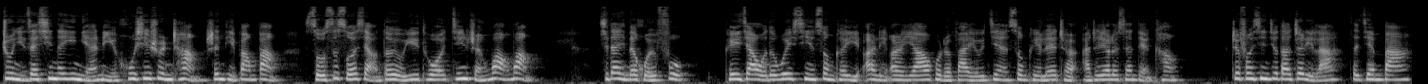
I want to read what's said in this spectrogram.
祝你在新的一年里呼吸顺畅，身体棒棒，所思所想都有依托，精神旺旺。期待你的回复，可以加我的微信宋可以二零二幺，或者发邮件宋可以 letter at 幺六三点 com。这封信就到这里啦，再见吧。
